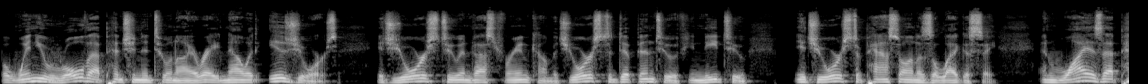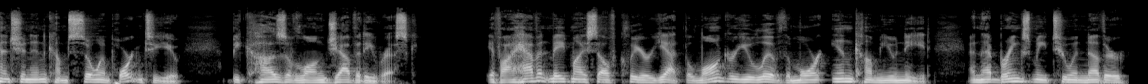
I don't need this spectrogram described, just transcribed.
But when you roll that pension into an IRA, now it is yours. It's yours to invest for income. It's yours to dip into if you need to. It's yours to pass on as a legacy. And why is that pension income so important to you? Because of longevity risk. If I haven't made myself clear yet, the longer you live, the more income you need. And that brings me to another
